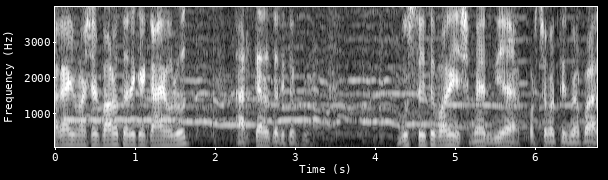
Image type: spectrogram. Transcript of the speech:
আগামী মাসের বারো তারিখে গায়ে হলুদ আর তেরো তারিখে বিয়ে। বুঝতেই তো পারিস মেয়ের বিয়ে খরচাপাতির ব্যাপার।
